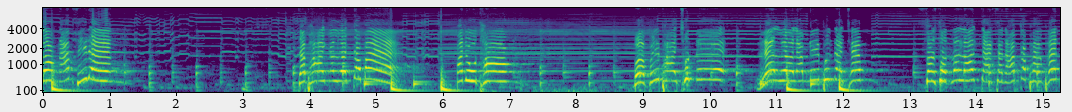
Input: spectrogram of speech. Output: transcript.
ลองน้ำสีแดง จะพายกันเรือเจ้าแม่ประดูทองเมื่อฝีพายชุดนี้ และเรือลำนี้เพิ่งได้แชมป์ สดสดๆร้อนๆจากสนามกำแพงเพชร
